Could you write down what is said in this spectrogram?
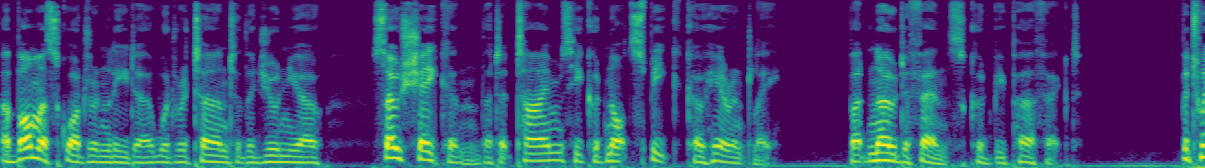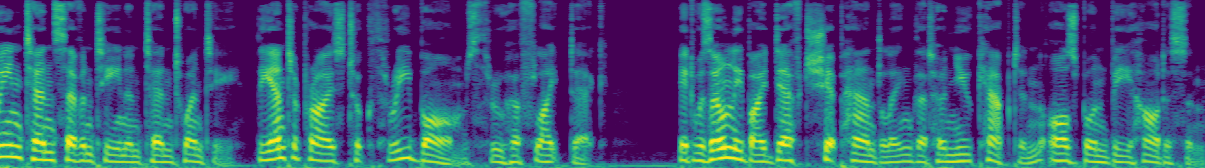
A bomber squadron leader would return to the Juneau, so shaken that at times he could not speak coherently. But no defense could be perfect. Between 1017 and 1020, the Enterprise took three bombs through her flight deck. It was only by deft ship handling that her new captain, Osborne B. Hardison,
